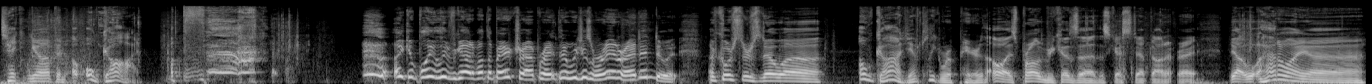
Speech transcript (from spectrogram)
taking up, and... Oh, oh God! I completely forgot about the bear trap right there. We just ran right into it. Of course, there's no, uh... Oh, God, you have to, like, repair that. Oh, it's probably because, uh, this guy stepped on it, right? Yeah, well, how do I, uh...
